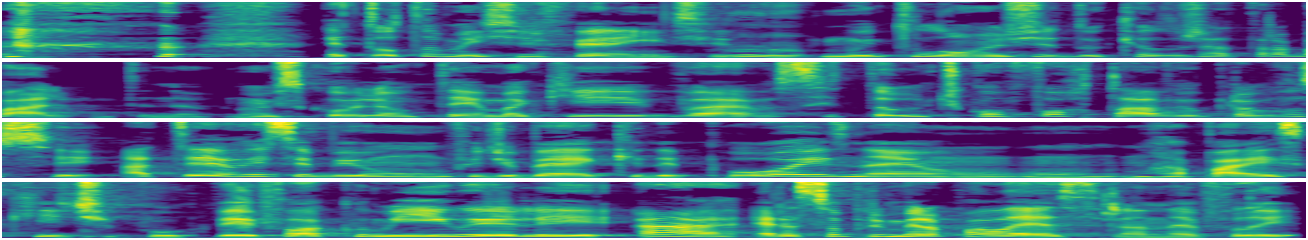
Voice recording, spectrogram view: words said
é totalmente diferente, hum. muito longe do que eu já trabalho, entendeu? Não escolha um tema que vai ser tão desconfortável para você. Até eu recebi um feedback depois, né? Um, um, rapaz que, tipo, veio falar comigo e ele, ah, era sua primeira palestra, né? Eu falei,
